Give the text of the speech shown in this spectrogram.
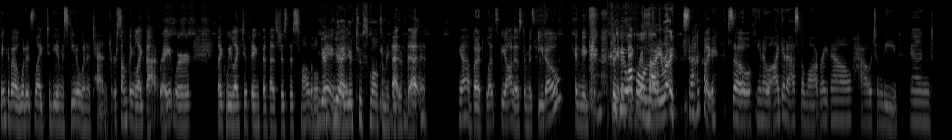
think about what it's like to be a mosquito in a tent or something like that, right? Where like we like to think that that's just this small little you're, thing. Yeah, you're too small to make that, a difference. That, yeah, but let's be honest, a mosquito can make keep you up all night, right? Exactly. So, you know, I get asked a lot right now how to lead, and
